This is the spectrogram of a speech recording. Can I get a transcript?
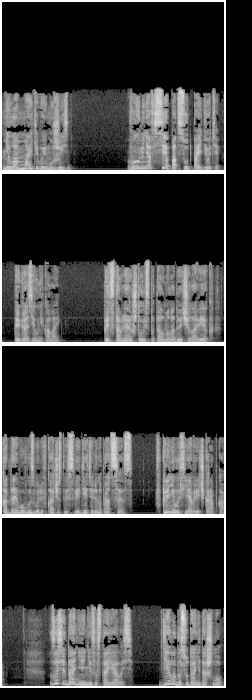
не ломайте вы ему жизнь. «Вы у меня все под суд пойдете», — пригрозил Николай. Представляю, что испытал молодой человек, когда его вызвали в качестве свидетеля на процесс. Вклинилась я в речь Коробка. Заседание не состоялось. Дело до суда не дошло,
